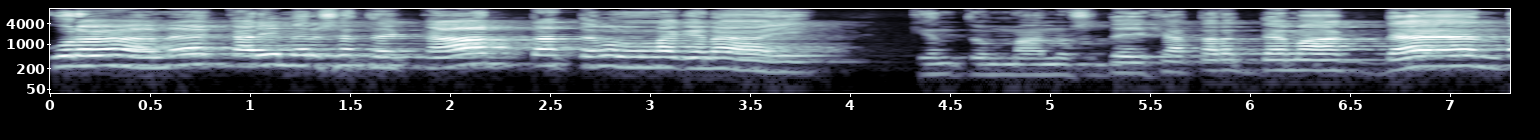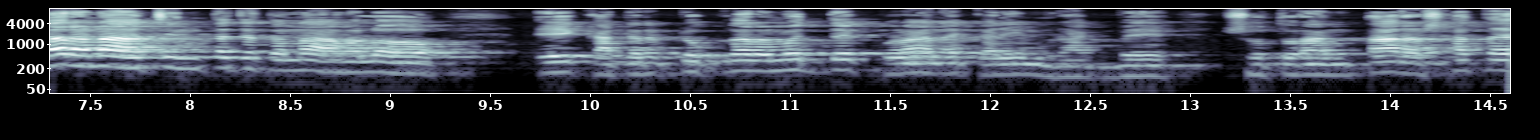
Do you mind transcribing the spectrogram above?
কোরআনে কারিমের সাথে কাঠটা তেমন লাগে নাই, কিন্তু মানুষ দেখা তার দেমাগ দেন, ধারণা, চিন্তা চেতনা হলো এই কাঠের টুকরার মধ্যে কোরআনে কারিম রাখবে। সুতরাং তার সাথে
